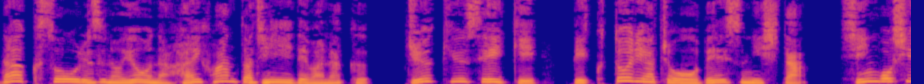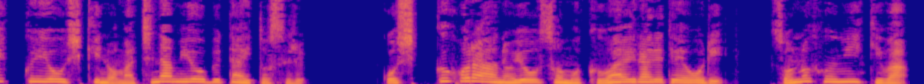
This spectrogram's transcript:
ダークソウルズのようなハイファンタジーではなく、19世紀ビクトリア朝をベースにした新ゴシック様式の街並みを舞台とする。ゴシックホラーの要素も加えられており、その雰囲気は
